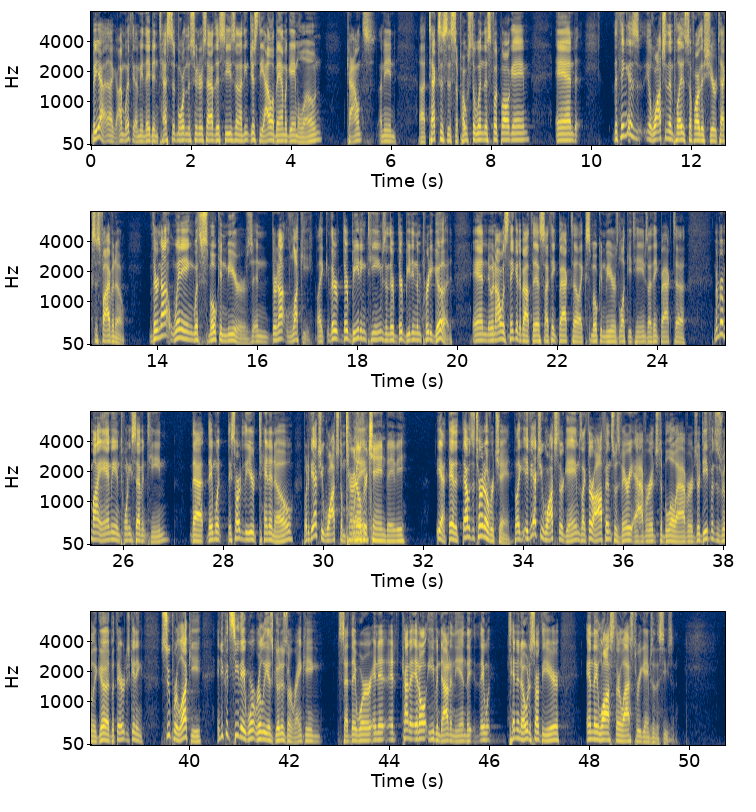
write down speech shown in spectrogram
But yeah, like, I'm with you. I mean, they've been tested more than the Sooners have this season. I think just the Alabama game alone counts. I mean, uh, Texas is supposed to win this football game, and the thing is, you know, watching them play so far this year, Texas five and zero. They're not winning with smoke and mirrors, and they're not lucky. Like they're they're beating teams, and they're they're beating them pretty good. And when I was thinking about this, I think back to like smoke and mirrors, lucky teams. I think back to remember Miami in 2017 that they went they started the year 10 and 0, but if you actually watched them Turnover play, chain, baby. Yeah, they had, that was a turnover chain. But like if you actually watch their games, like their offense was very average to below average. Their defense was really good, but they were just getting super lucky. And you could see they weren't really as good as their ranking said they were. And it, it kind of it all evened out in the end. They they went 10 and 0 to start the year, and they lost their last three games of the season.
